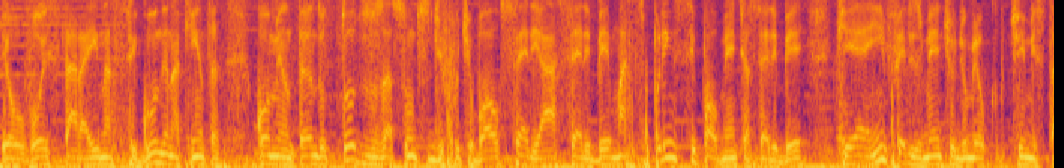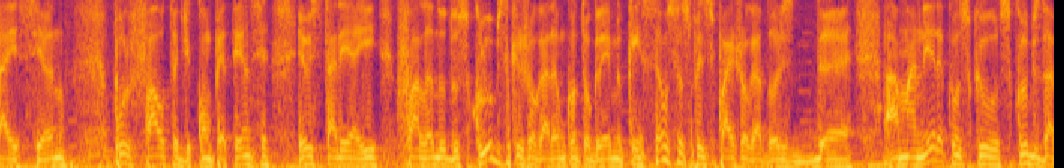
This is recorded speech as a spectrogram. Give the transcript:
eu vou estar aí na segunda e na quinta comentando todos os assuntos de futebol, Série A, Série B, mas principalmente a Série B, que é infelizmente onde o meu time está esse ano, por falta de competência. Eu estarei aí falando dos clubes que jogarão contra o Grêmio, quem são seus principais jogadores, a maneira com os que os clubes da,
